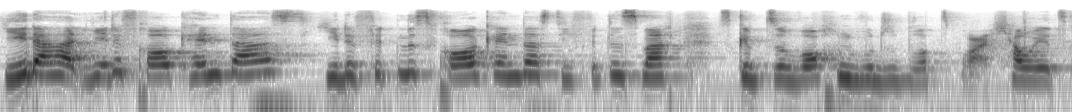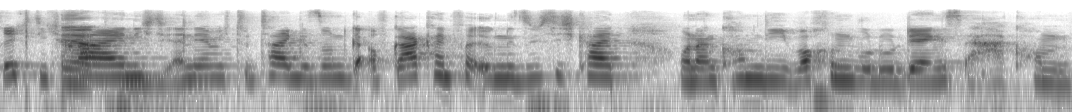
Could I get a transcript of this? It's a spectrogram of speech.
jeder hat, jede Frau kennt das, jede Fitnessfrau kennt das, die Fitness macht. Es gibt so Wochen, wo du boah, ich hau jetzt richtig ja. rein, ich ernähre mich total gesund, auf gar keinen Fall irgendeine Süßigkeit. Und dann kommen die Wochen, wo du denkst, ah komm,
